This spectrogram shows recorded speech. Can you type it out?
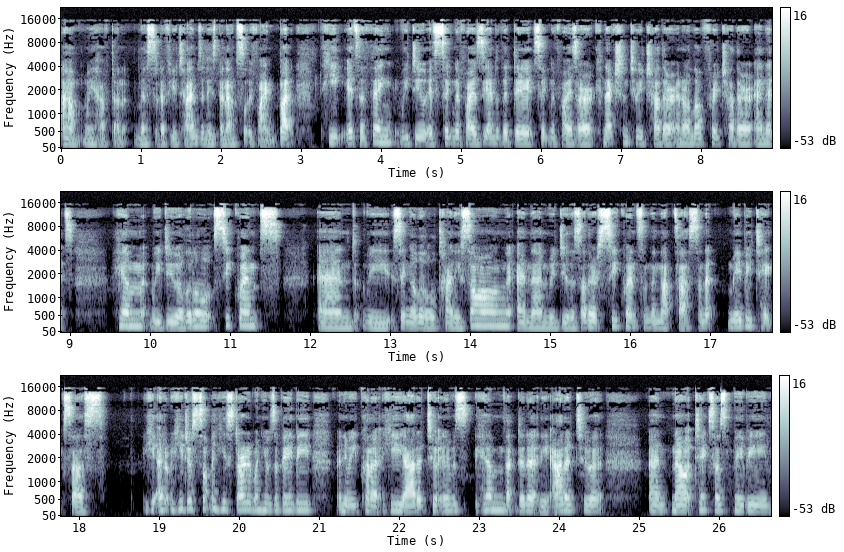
Um, we have done missed it a few times and he's been absolutely fine. But he it's a thing we do, it signifies the end of the day, it signifies our connection to each other and our love for each other. And it's him, we do a little sequence and we sing a little tiny song and then we do this other sequence and then that's us. And it maybe takes us he I don't, he just something he started when he was a baby and we kind of he added to it and it was him that did it and he added to it. And now it takes us maybe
